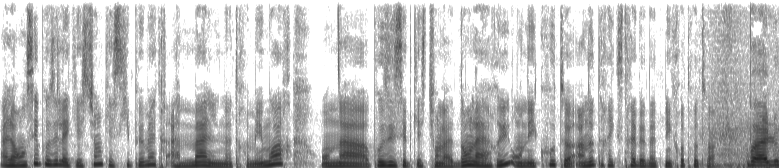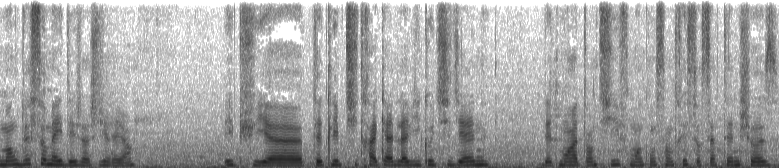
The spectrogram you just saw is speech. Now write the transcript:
Alors on s'est posé la question, qu'est-ce qui peut mettre à mal notre mémoire? On a posé cette question-là dans la rue. On écoute un autre extrait de notre micro-trottoir. Bah, le manque de sommeil déjà, je dirais. Hein. Et puis euh, peut-être les petits tracas de la vie quotidienne, d'être moins attentif, moins concentré sur certaines choses.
